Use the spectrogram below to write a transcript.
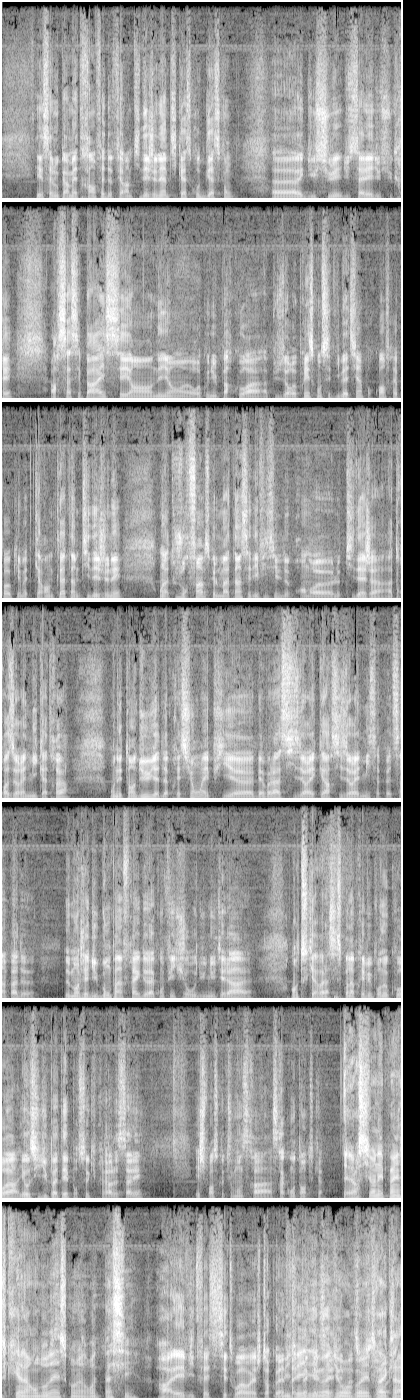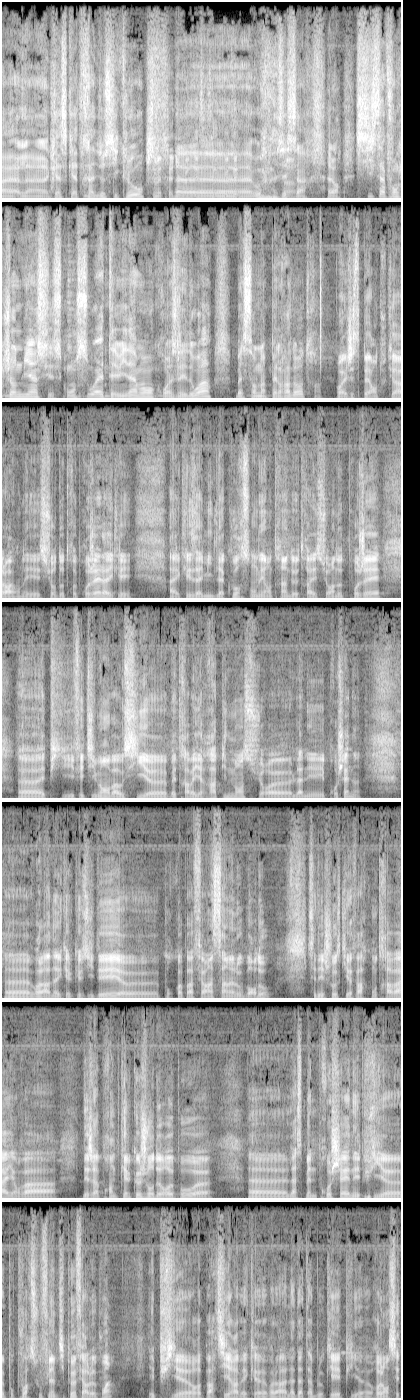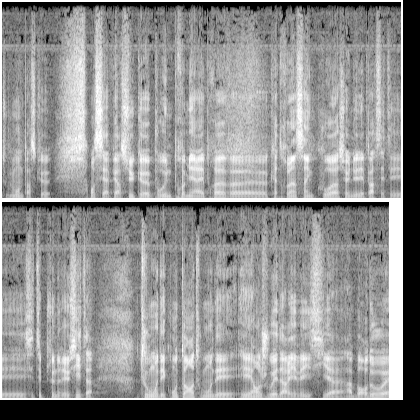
ça nous permettra en fait de faire un petit déjeuner, un petit casse-croûte gascon euh, avec du, sulé- du salé et du sucré. Alors ça, c'est pareil, c'est en ayant euh, reconnu le parcours à, plusieurs reprises qu'on s'est dit bah tiens, pourquoi on ferait pas au kilomètre 44 un petit déjeuner? On a toujours faim parce que le matin, c'est difficile de prendre le petit déj à, à 3h30, 4h. On est tendu, il y a de la pression et puis ben voilà, 6h15, 6h30, ça peut être sympa de de manger du bon pain frais de la confiture ou du Nutella. Euh, En tout cas, voilà, c'est ce qu'on a prévu pour nos coureurs. Il y a aussi du pâté pour ceux qui préfèrent le salé. Et je pense que tout le monde sera, sera content en tout cas. Alors si on n'est pas inscrit à la randonnée, est-ce qu'on a le droit de passer? Ah, allez, vite fait, si c'est toi, ouais, je te reconnaîtrai Vite avec fait, ta casquette, tu me reconnaîtras avec la, la casquette Radio Cyclo. Je te mettrai du c'est ça. Euh, ouais, c'est Hein ça. Alors, si ça fonctionne bien, c'est ce qu'on souhaite, évidemment, on croise les doigts, bah, ça en appellera d'autres. Ouais, j'espère en tout cas. Alors, on est sur d'autres projets là avec les avec les amis de la course. On est en train de travailler sur un autre projet. Euh, et puis, effectivement, on va aussi euh, bah, travailler rapidement sur euh, l'année prochaine. Voilà, on a quelques idées. Pourquoi pas faire un Saint-Malo-Bordeaux C'est des choses qu'il va falloir qu'on travaille. On va déjà prendre quelques jours de repos euh, euh, la semaine prochaine et puis euh, pour pouvoir souffler un petit peu, faire le point. Et puis repartir avec voilà la date à bloquer, et puis relancer tout le monde parce que on s'est aperçu que pour une première épreuve, euh, 85 coureurs sur une de départ, c'était c'était plutôt une réussite. Tout le monde est content, tout le monde est, enjoué d'arriver ici à, Bordeaux.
